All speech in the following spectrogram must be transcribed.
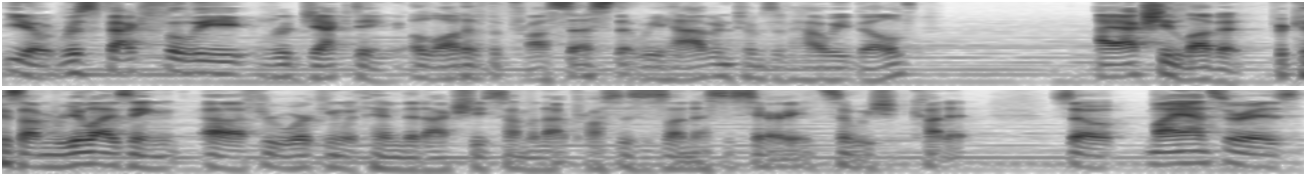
you know, respectfully rejecting a lot of the process that we have in terms of how we build. I actually love it because I'm realizing uh, through working with him that actually some of that process is unnecessary, and so we should cut it. So my answer is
